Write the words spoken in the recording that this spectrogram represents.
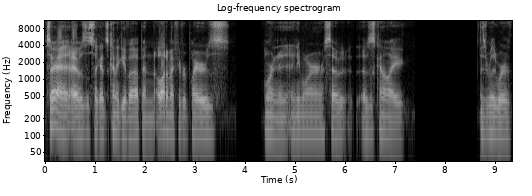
so yeah, I was just like I just kind of gave up, and a lot of my favorite players weren't in it anymore. So I was just kind of like, is it really worth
